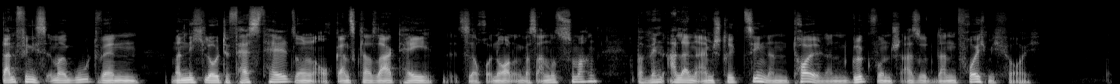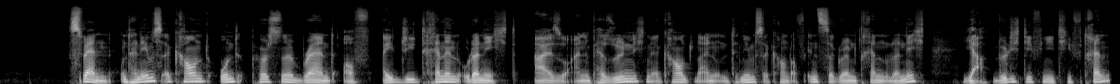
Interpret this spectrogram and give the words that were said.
dann finde ich es immer gut, wenn man nicht Leute festhält, sondern auch ganz klar sagt, hey, es ist auch in Ordnung, was anderes zu machen. Aber wenn alle an einem Strick ziehen, dann toll, dann Glückwunsch. Also dann freue ich mich für euch. Sven, Unternehmensaccount und Personal Brand auf IG trennen oder nicht? Also einen persönlichen Account und einen Unternehmensaccount auf Instagram trennen oder nicht? Ja, würde ich definitiv trennen.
